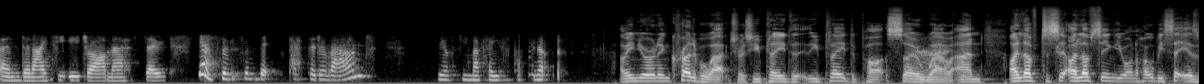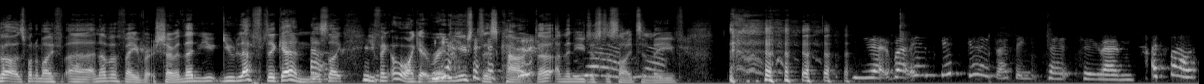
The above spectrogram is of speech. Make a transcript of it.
and an ITV drama. So yeah, some some bits peppered around. You'll see my face popping up. I mean, you're an incredible actress. You played you played the part so well, and I love to see. I love seeing you on Holby City as well. It's one of my uh, another favourite show. And then you you left again. It's like you think, oh, I get really yeah. used to this character, and then you yeah, just decide to yeah. leave. yeah, but it's, it's good. I think to to um as well.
